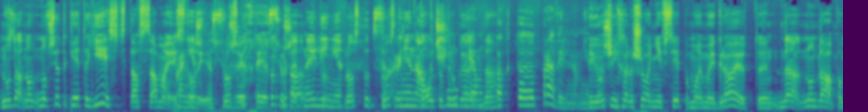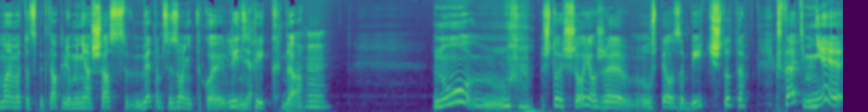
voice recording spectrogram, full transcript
Ну совсем. да, но, но все-таки это есть та самая Конечно, история. сюжет, Просто- сюжетная да, линия просто, сохранена просто очень другая, прям да. как-то правильно, мне И кажется. очень хорошо они все, по-моему, играют. И Да, ну да, по-моему, этот спектакль у меня сейчас в этом сезоне такой Лидер. пик, да. Ну, что еще? Я уже успела забить что-то. Кстати, мне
